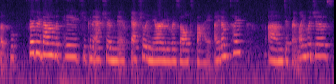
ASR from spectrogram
But further down on the page you can actually, actually narrow your results by item type, um, different languages,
